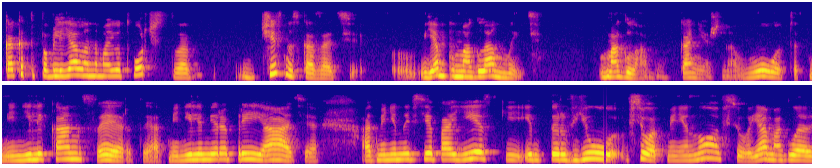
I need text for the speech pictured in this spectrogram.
Как это повлияло на мое творчество? Честно сказать, э, я бы могла ныть. Могла бы, конечно. Вот, отменили концерты, отменили мероприятия, отменены все поездки, интервью, все отменено, все. Я могла,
